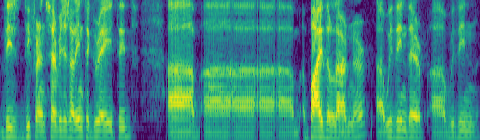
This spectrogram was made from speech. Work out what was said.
these different services are integrated uh, uh, uh, um, by the learner uh, within their uh, within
